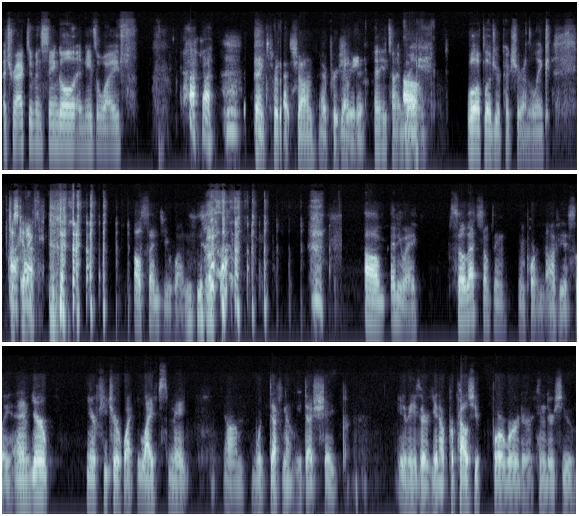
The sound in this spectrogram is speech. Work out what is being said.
attractive and single and needs a wife. Thanks for that, Sean. I appreciate yep. it. Anytime, bro. Um, we'll upload your picture on the link. Just kidding. I'll send you one. um. Anyway, so that's something important, obviously, and your your future what life's mate um, would definitely does shape. It either you know propels you forward or hinders you.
